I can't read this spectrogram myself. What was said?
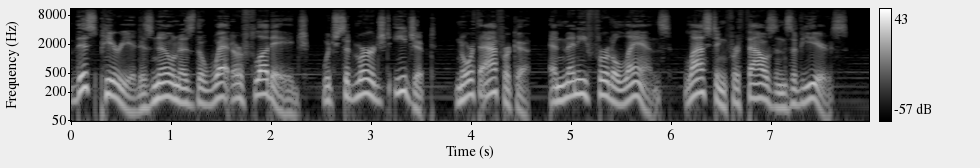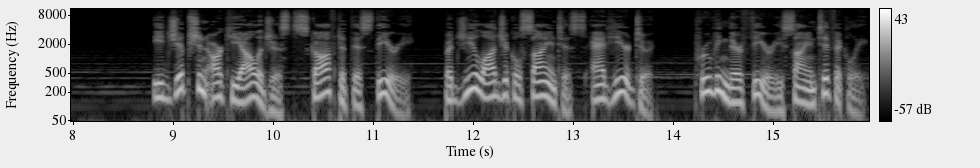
This period is known as the Wet or Flood Age, which submerged Egypt, North Africa, and many fertile lands, lasting for thousands of years. Egyptian archaeologists scoffed at this theory, but geological scientists adhered to it, proving their theory scientifically.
